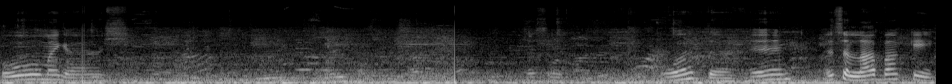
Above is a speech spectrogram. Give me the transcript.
Oh my gosh. What the heck? It's a lava cake.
